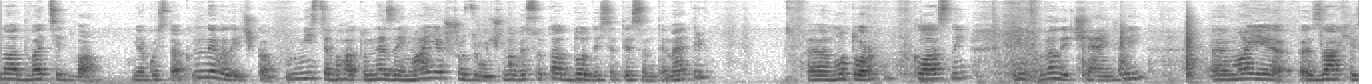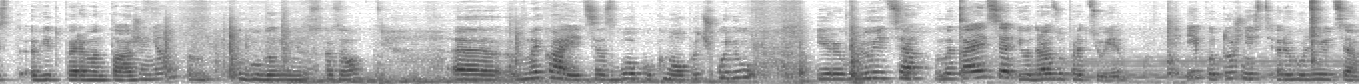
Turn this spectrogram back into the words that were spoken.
на 22 Якось так. Невеличка. Місця багато не займає, що зручно. Висота до 10 см. Е, мотор класний, він величенький. Е, Має захист від перевантаження. Google мені розказав. Е, Вмикається з боку кнопочкою і регулюється, вмикається і одразу працює. І потужність регулюється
